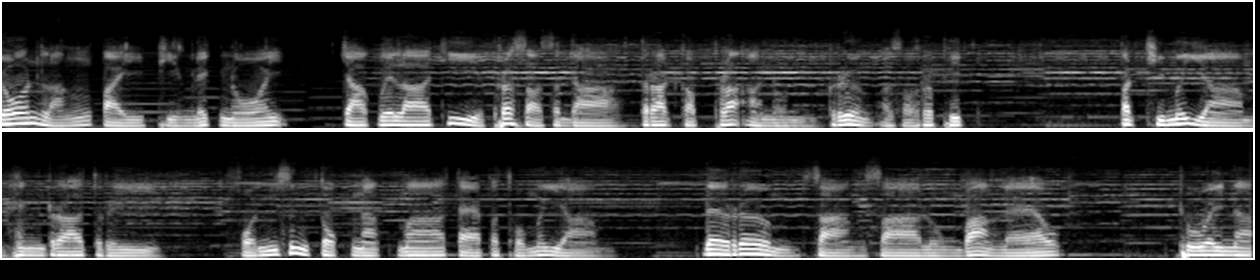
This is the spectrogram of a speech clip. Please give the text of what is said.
ย้อนหลังไปเพียงเล็กน้อย จากเวลาที่พระศาสดาตรัสกับพระอานนท์เรื่องอสรพิษ ปัจฉิมยามแห่งราตรี ฝนซึ่งตกหนักมาแต่ปฐมยาม ได้เริ่มสางซาลงบ้างแล้วทวยนา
